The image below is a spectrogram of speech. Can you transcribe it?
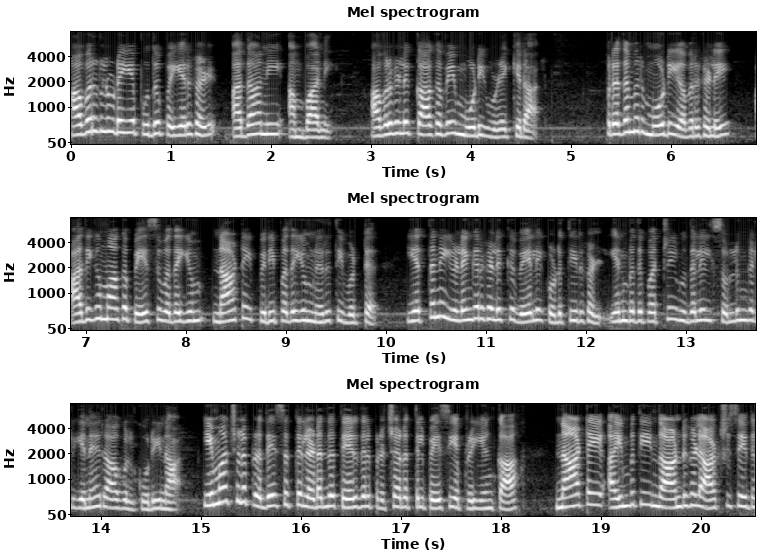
அவர்களுடைய புது பெயர்கள் அதானி அம்பானி. அவர்களுக்காகவே மோடி உழைக்கிறார். பிரதமர் மோடி அவர்களே அதிகமாக பேசுவதையும் நாட்டை பிரிப்பதையும் நிறுத்திவிட்டு எத்தனை இளைஞர்களுக்கு வேலை கொடுத்தீர்கள் என்பது பற்றி முதலில் சொல்லுங்கள் என ராகுல் கூறினார். இமாச்சல பிரதேசத்தில் நடந்த தேர்தல் பிரச்சாரத்தில் பேசிய பிரியங்கா நாட்டை ஐம்பத்தி ஐந்து ஆண்டுகள் ஆட்சி செய்த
